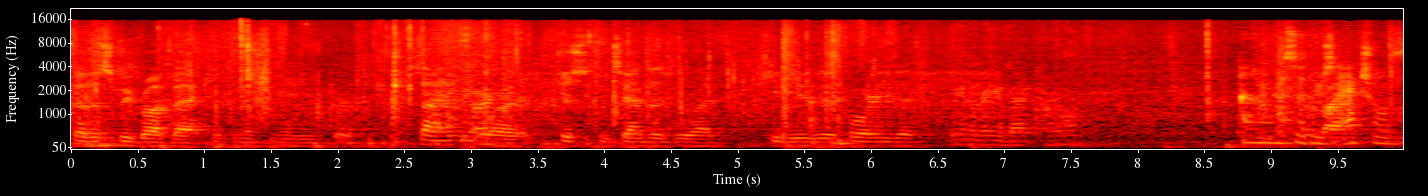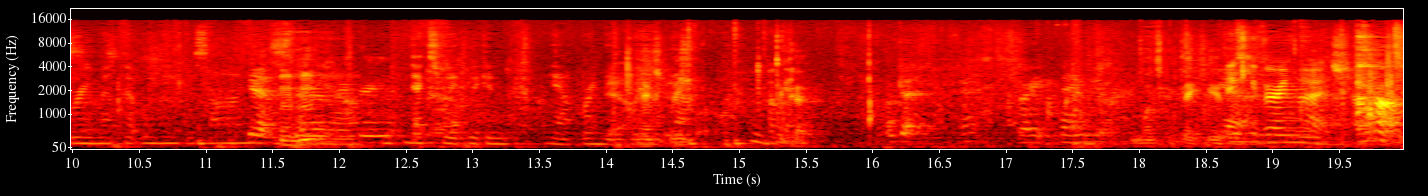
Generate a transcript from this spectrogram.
So this will be brought back to the commission meeting for signing, or just consensus, will I give you the authority to? Um, So there's actual agreement that we need to sign? Yes, Mhm. there is an agreement. Next week, we can, yeah, bring the Next agreement week. back. Okay, Okay, great, thank you. once, thank you. Thank you very much. Uh-huh.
